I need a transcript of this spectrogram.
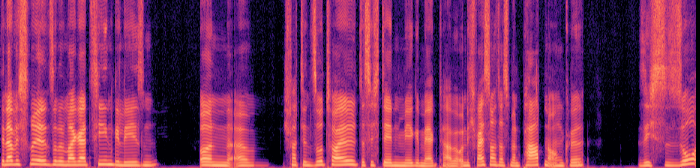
Den habe ich früher in so einem Magazin gelesen. Und ähm, ich fand den so toll, dass ich den mir gemerkt habe. Und ich weiß noch, dass mein Patenonkel sich so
